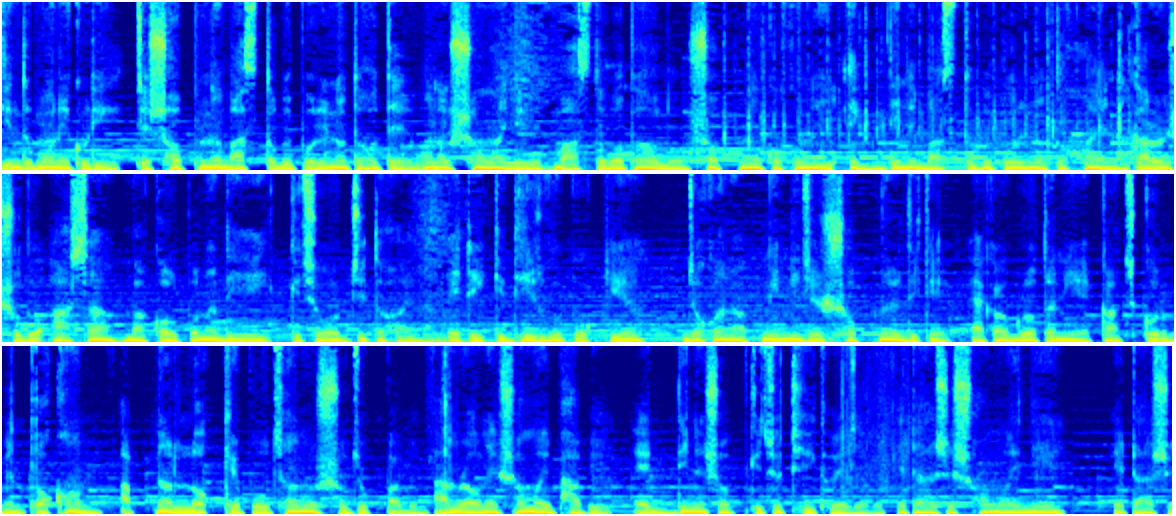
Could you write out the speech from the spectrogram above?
কিন্তু মনে করি যে স্বপ্ন বাস্তবে পরিণত হতে অনেক সময় নেবে। বাস্তবতা হলো স্বপ্ন কখনোই একদিনে বাস্তবে পরিণত হয় না, কারণ শুধু আশা বা কল্পনা দিয়েই কিছু অর্জিত হয় না। এটি একটি দীর্ঘ প্রক্রিয়া যখন আপনি নিজের স্বপ্নের দিকে একাগ্রতা নিয়ে কাজ করবেন, তখন আপনার লক্ষ্যে পৌঁছানোর সুযোগ পাবেন। আমরা অনেক সময় ভাবি, একদিনে সবকিছু ঠিক হয়ে যাবে। এটা আসে সময় নিয়ে, এটা আসে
